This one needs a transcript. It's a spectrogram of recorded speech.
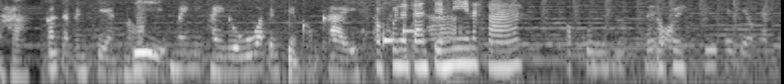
นะคะ ก็จะเป็นเสียงที่ไม่มีใครรู้ว่าเป็นเสียงของใคร ขอบคุณอาจารย์เจนนี่นะคะ ขอบคุณแม่หมอที่เช่นเดียวกันค่ะ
